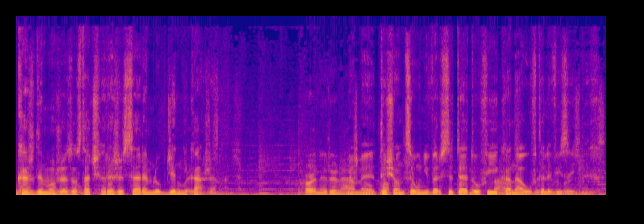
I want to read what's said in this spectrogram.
Każdy może zostać reżyserem lub dziennikarzem. Mamy tysiące uniwersytetów i kanałów telewizyjnych,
